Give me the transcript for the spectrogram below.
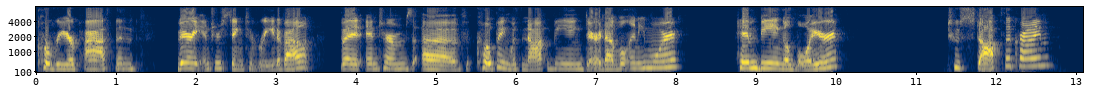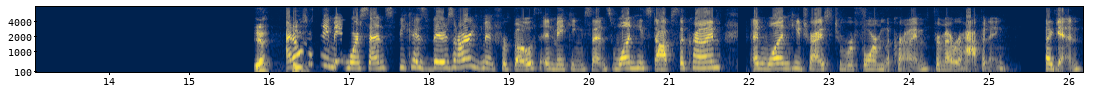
career path and very interesting to read about. But in terms of coping with not being Daredevil anymore, him being a lawyer to stop the crime, yeah, I don't he's- want say made more sense because there's an argument for both in making sense. One, he stops the crime, and one, he tries to reform the crime from ever happening again.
